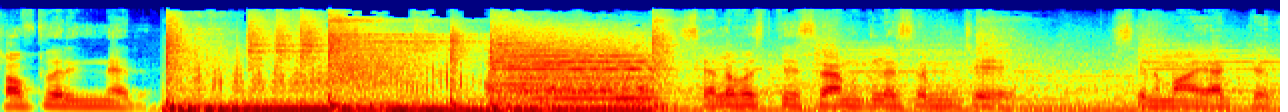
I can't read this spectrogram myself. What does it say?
సాఫ్ట్వేర్ ఇంజనీర్. సెలవు వస్తే శ్రామికులా శ్రమించే సినిమా యాక్టర్.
